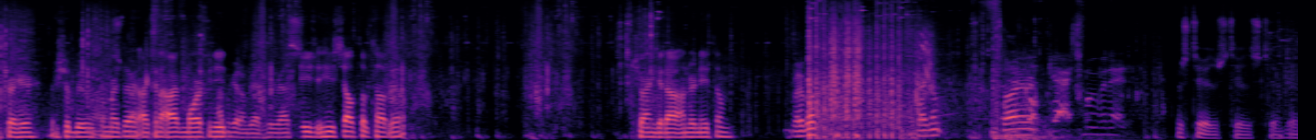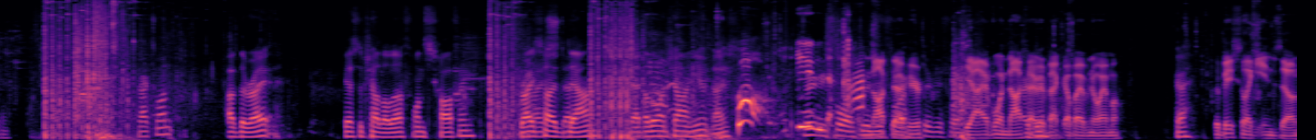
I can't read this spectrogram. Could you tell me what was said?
It's right here. There should be some right there. I can. I have more if you I'm need. good. I'm good. He rests. He's he's self up top. Yeah. Try and get out underneath him. Right above. Tag him. On fire. Gas moving in. There's two. There's two. There's two. Ready. Cracked one. Of the right. He has to chow the left. One's coughing. Right Nice, side's dead. down. Another one chowing you. Nice. Oh, Three you- v four. Three v Knocked out here. Yeah, I have one knocked. out. Back up. I have no ammo. Okay. So basically like in zone.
